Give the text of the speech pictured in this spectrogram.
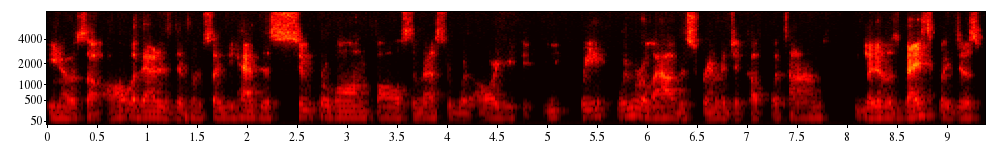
you know, so all of that is different. So you had this super long fall semester with all you, you we we were allowed to scrimmage a couple of times, but it was basically just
